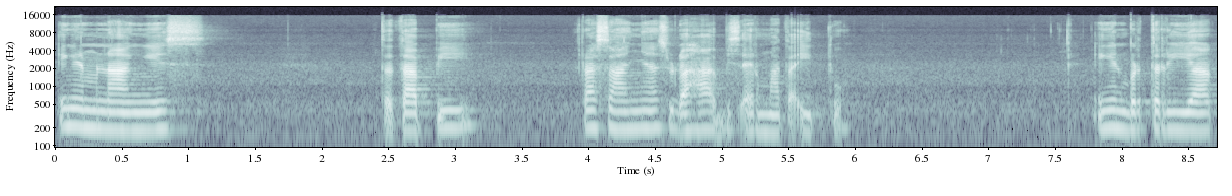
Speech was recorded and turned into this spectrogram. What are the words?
Ingin menangis, tetapi rasanya sudah habis air mata itu. Ingin berteriak,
